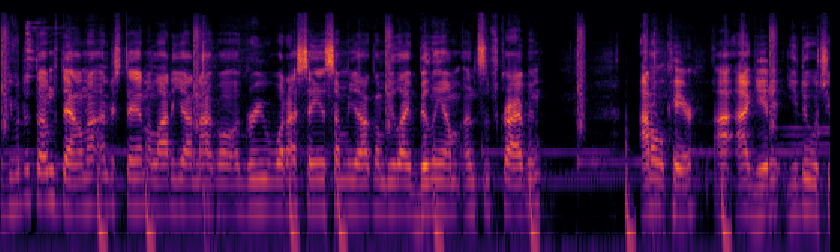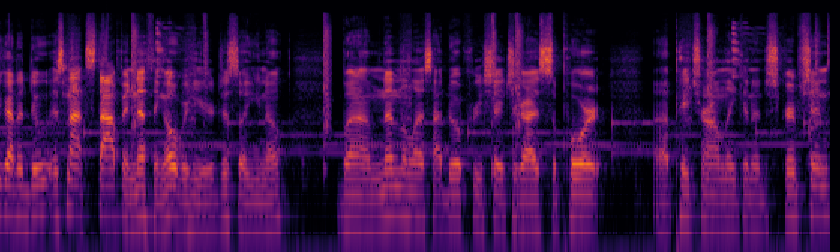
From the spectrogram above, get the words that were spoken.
give it a thumbs down. I understand a lot of y'all not gonna agree with what I say, and some of y'all gonna be like, Billy, I'm unsubscribing. I don't care. I, I get it. You do what you got to do. It's not stopping nothing over here, just so you know. But um, nonetheless, I do appreciate your guys' support. Uh, Patreon link in the description.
